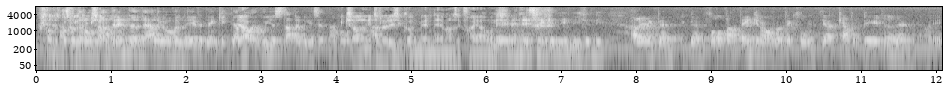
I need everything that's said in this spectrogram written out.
Ik zou Als we de Ronde van Drenthe veilig overleven, denk ik dat Ja. we al een goede stap hebben gezet naar Ik zou er niet te veel risico meer nemen als ik van jou was. Nee, nee, nee, zeker niet. Liever niet. Alleen ik ben, ik ben volop aan het denken over wat ik volgend jaar kan verbeteren. En allee,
